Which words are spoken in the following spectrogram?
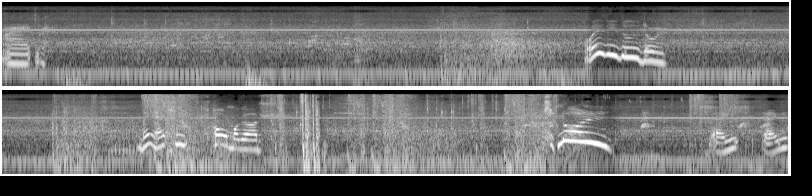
Alright. What is these dudes doing? They actually. Oh my god. No! Bag it, bag it.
